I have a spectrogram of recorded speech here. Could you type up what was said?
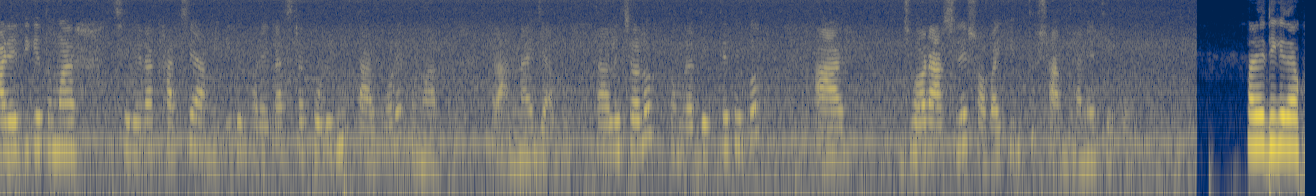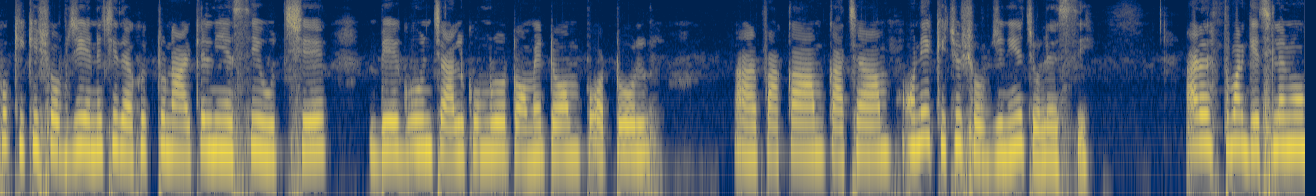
আর এদিকে তোমার ছেলেরা খাচ্ছে, আমি এদিকে ঘরের কাজটা করে নিই, তারপরে তোমার রান্নায় যাব। তাহলে চলো তোমরা দেখতে থেকো। আর ঝড় আসলে সবাই কিন্তু সাবধানে থেকো। আর এদিকে দেখো কি কি সবজি এনেছি। দেখো একটু নারকেল নিয়ে এসেছি, উচ্ছে, বেগুন, চাল কুমড়ো টমেটম পটল, আর পাকা আম, কাঁচা আম, অনেক কিছু সবজি নিয়ে চলে এসেছি। আর তোমার গেছিলামও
